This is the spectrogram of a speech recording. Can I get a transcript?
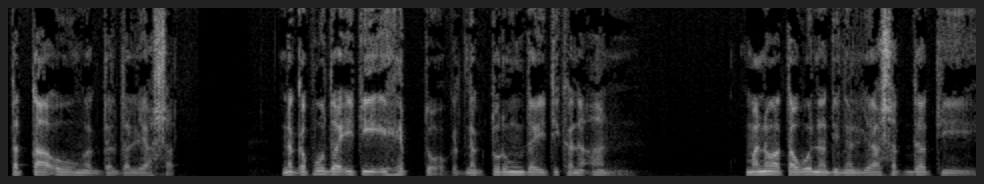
tattao ngagdaldalyasat, nagapuda iti Ehipto kat nagturong da iti kanaan. Mano atawo na dinalyasat da ti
